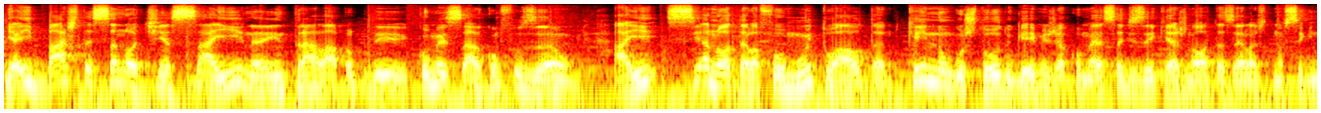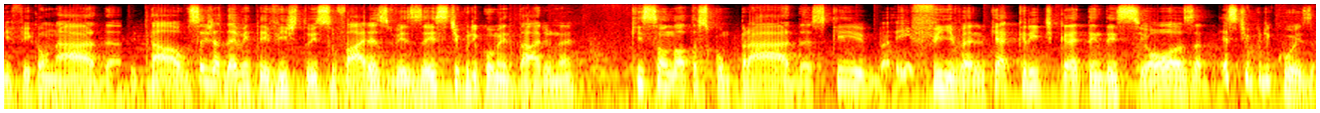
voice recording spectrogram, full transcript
E aí basta essa notinha sair, né, entrar lá para poder começar a confusão. Aí, se a nota ela for muito alta, quem não gostou do game já começa a dizer que as notas elas não significam nada e tal. Vocês já devem ter visto isso várias vezes, esse tipo de comentário, né? Que são notas compradas, que... Enfim, velho, que a crítica é tendenciosa, esse tipo de coisa.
